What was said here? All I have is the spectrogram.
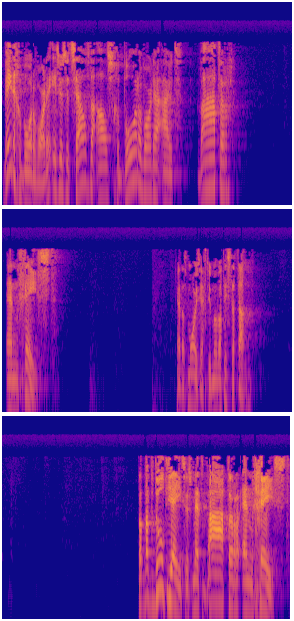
wedergeboren worden is dus hetzelfde als geboren worden uit water en geest. Ja, dat is mooi, zegt u, maar wat is dat dan? Wat, bedoelt Jezus met water en geest?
